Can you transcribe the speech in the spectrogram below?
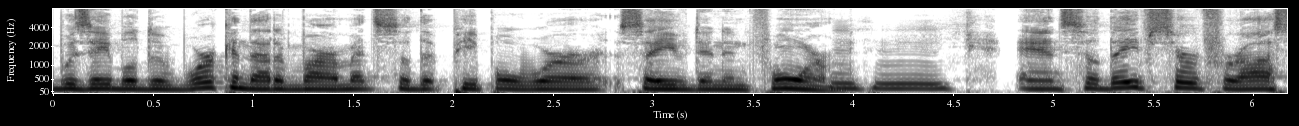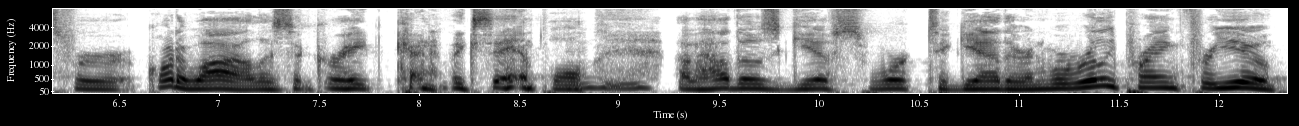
was able to work in that environment so that people were saved and informed. Mm-hmm. And so they've served for us for quite a while as a great kind of example mm-hmm. of how those gifts work together. And we're really praying for you.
